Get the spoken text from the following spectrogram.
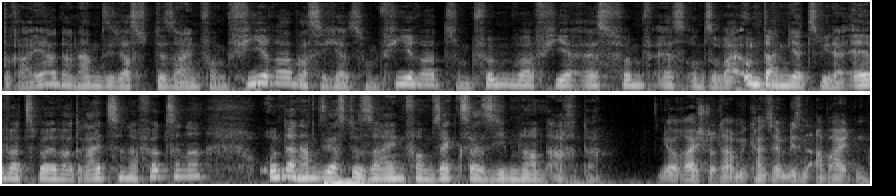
Dreier, dann haben sie das Design vom Vierer, was sich jetzt vom Vierer zum Fünfer, 4S, 5S und so weiter. Und dann jetzt wieder 11er, 12er, 13er, 14er. Und dann haben sie das Design vom 6er, 7er und 8er. Ja, reicht doch. Damit kannst du ein bisschen arbeiten.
